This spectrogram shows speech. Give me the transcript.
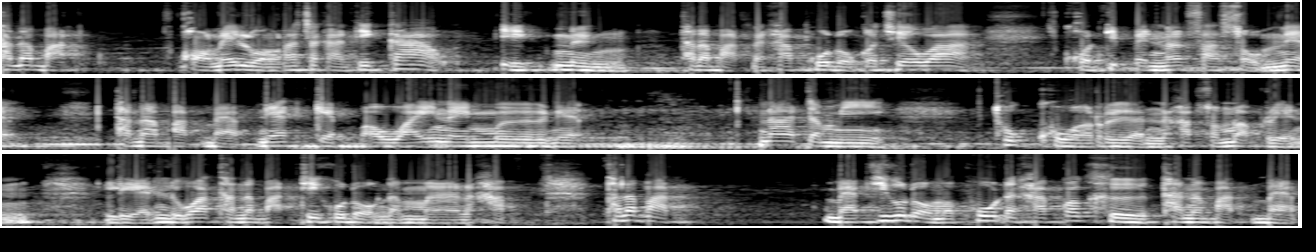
ธนบัตรของในหลวงรัชกาลที่ 9 อีกหนึ่งธนบัตรนะครับครูโดงก็เชื่อว่า คนที่เป็นนักสะสมเนี่ยธนบัตรแบบเนี้ยเก็บเอาไว้ในมือเนี่ยน่าจะมีทุกครัวเรือนนะครับสำหรับเหรียญเหรียญหรือว่าธนบัตรที่ครูโดงนำมานะครับ ธนบัตร แบบที่ครูโดงมาพูดนะครับ ก็คือธนบัตรแบบ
